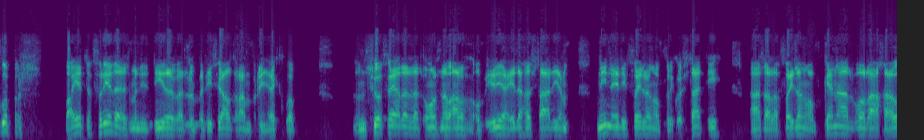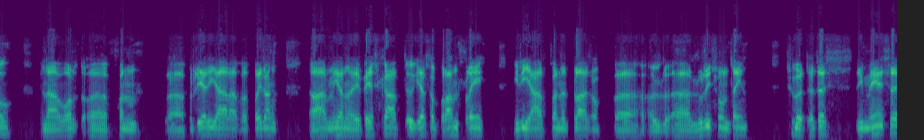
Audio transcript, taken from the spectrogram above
kopers baie tevrede is met die diere wat hulle by die veldram projek koop. En sover dat ons nou al op hierdie huidige stadium nie net die veiling op Krikostati as al 'n veiling op Kenard word gehou en daar word uh van uh verlede jaar af 'n veiling daar meer na die Weskaap toe, eers op Brandvlei. Hierdie jaar van dit plaas op uh, uh Louisfontein. So dit is die mense,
